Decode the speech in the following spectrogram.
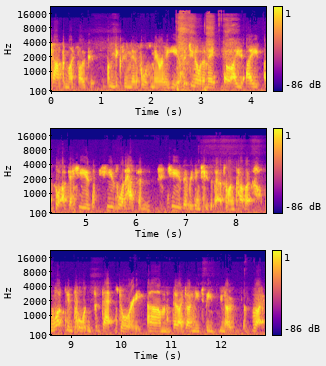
sharpen my focus. I'm mixing metaphors merrily here, but you know what I mean. So I, I, I thought, okay, here's here's what happened. Here's everything she's about to uncover. What's important for that story um, that I don't need to be, you know, write,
